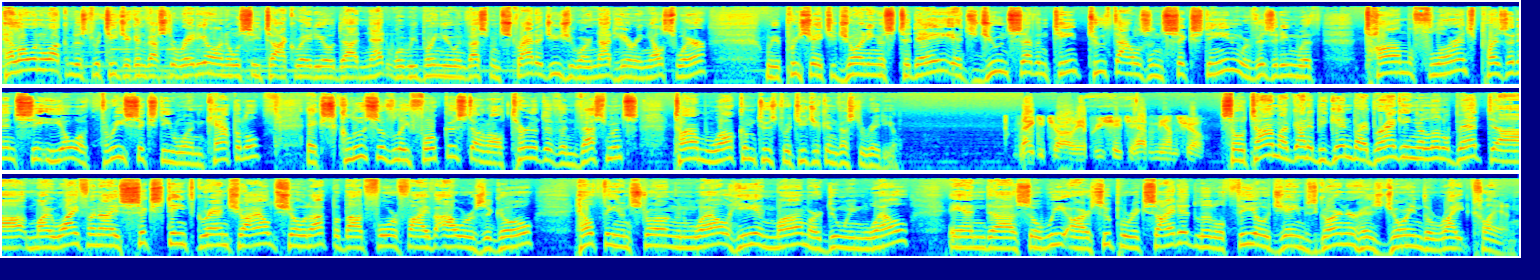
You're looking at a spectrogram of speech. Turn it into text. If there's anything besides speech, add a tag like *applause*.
Hello and welcome to Strategic Investor Radio on OCTalkRadio.net, where we bring you investment strategies you are not hearing elsewhere. We appreciate you joining us today. It's June 17th, 2016. We're visiting with Tom Florence, President, CEO of 361 Capital, exclusively focused on alternative investments. Tom, welcome to Strategic Investor Radio. Thank you, Charlie. I appreciate you having me on the show. So, Tom, I've got to begin by bragging a little bit. Uh, my wife and I's 16th grandchild showed up about four or five hours ago, healthy and strong and well. He and mom are doing well. And uh, so we are super excited. Little Theo James Garner has joined the Wright clan.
